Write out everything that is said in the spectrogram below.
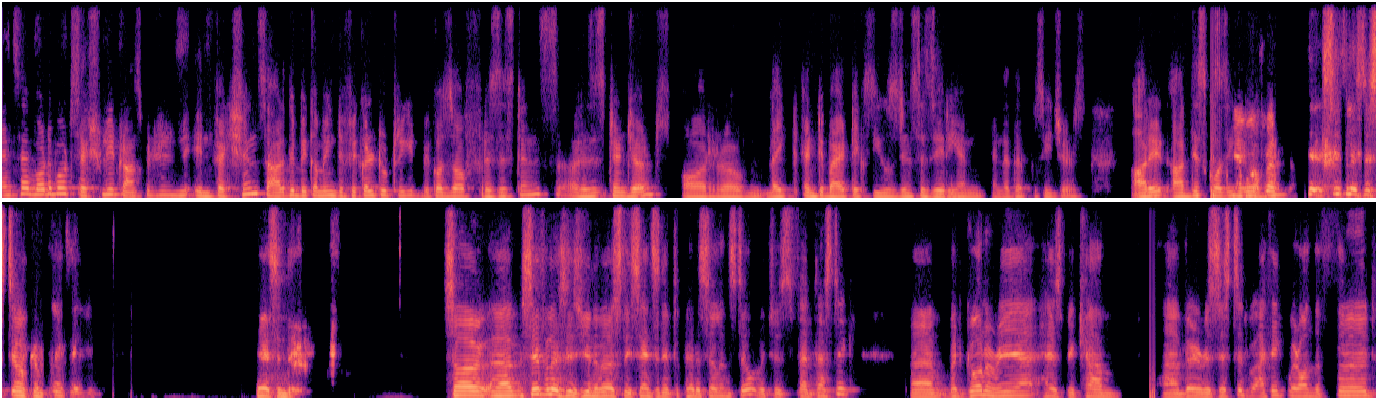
And sir, what about sexually transmitted infections? Are they becoming difficult to treat because of resistance, uh, resistant germs, or um, like antibiotics used in cesarean and other procedures? Are it are this causing a Yeah, well, Syphilis is still completely. Yes, indeed. So uh, syphilis is universally sensitive to penicillin still, which is fantastic. Um, but gonorrhea has become uh, very resistant. I think we're on the third,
